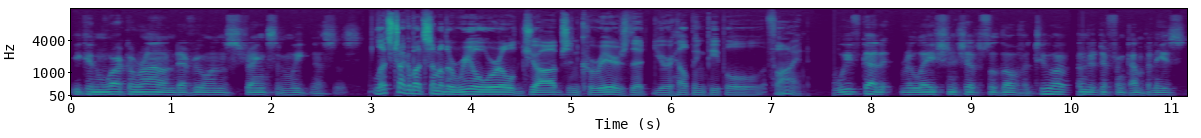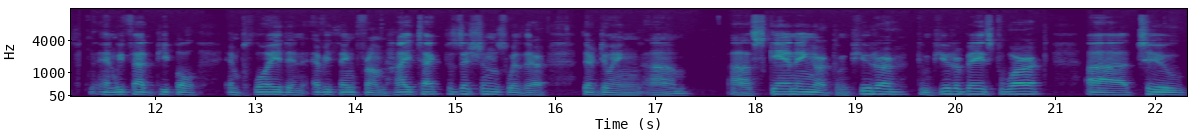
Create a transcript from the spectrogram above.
you can work around everyone's strengths and weaknesses. Let's talk about some of the real world jobs and careers that you're helping people find. We've got relationships with over 200 different companies, and we've had people employed in everything from high tech positions where they're they're doing um, uh, scanning or computer computer based work uh, to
